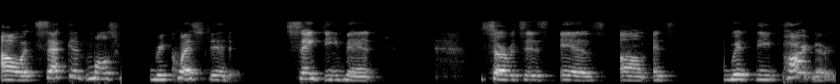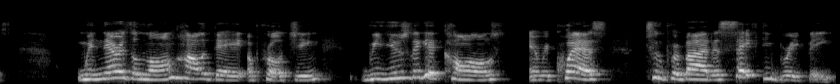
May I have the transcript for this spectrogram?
Our second most requested safety event services is um, it's with the partners. When there is a long holiday approaching, we usually get calls and requests to provide a safety briefing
